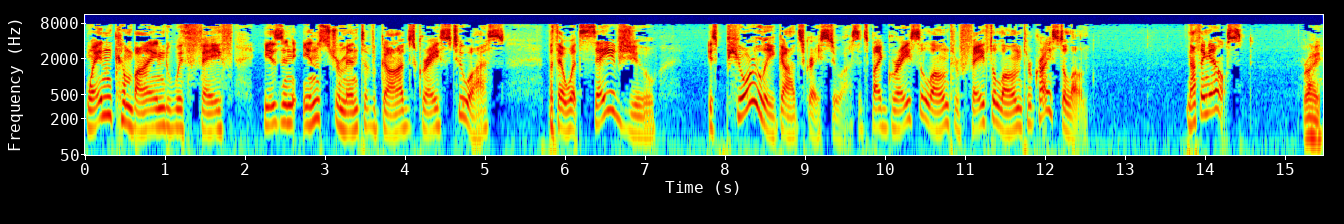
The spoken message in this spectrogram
when combined with faith, is an instrument of God's grace to us, but that what saves you is purely God's grace to us. It's by grace alone, through faith alone, through Christ alone. Nothing else. Right.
